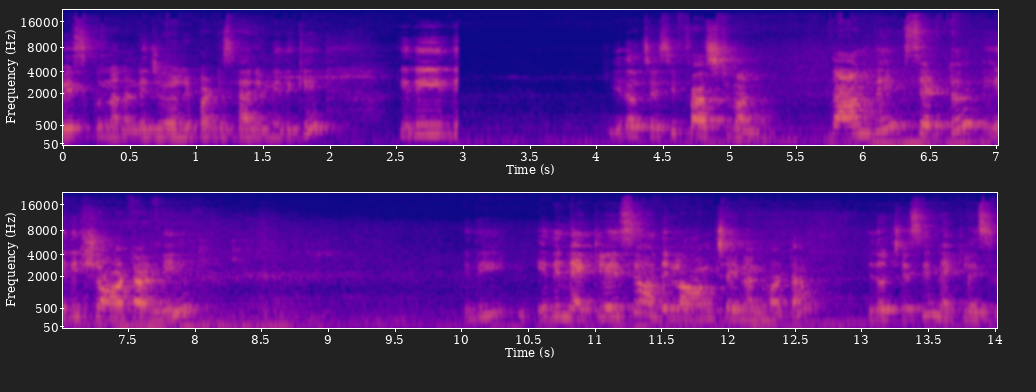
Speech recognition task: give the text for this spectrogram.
వేసుకున్నానండి. జ్యువెలరీ పట్టు శారీ మీదకి. ఇది ఇది. వచ్చేసి ఫస్ట్ వన్. దానిది సెట్ ఇది షార్ట్ అండి. ఇది ఇది నెక్లెస్ అది లాంగ్ చైన్ అన్నమాట. ఇది వచ్చేసి నెక్లెస్.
